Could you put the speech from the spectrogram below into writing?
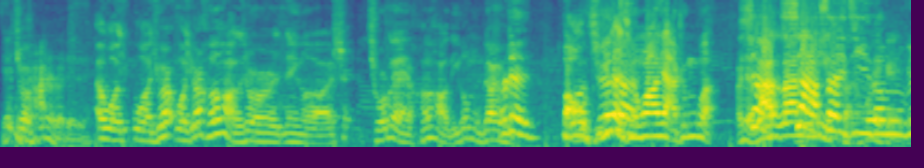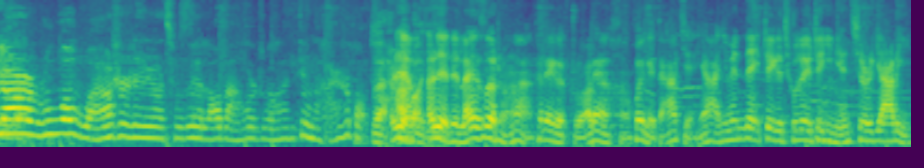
也挺踏实的这队。哎，我我觉得我觉得很好的就是那个是球队很好的一个目标，而且保级的情况下争冠。而且拉下下赛季的目标，如果我要是这个球队老板或者主教练，定的还是保级。对，而且而且这莱切斯特城啊，他这个主教练很会给大家减压，因为那这个球队这一年其实压力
